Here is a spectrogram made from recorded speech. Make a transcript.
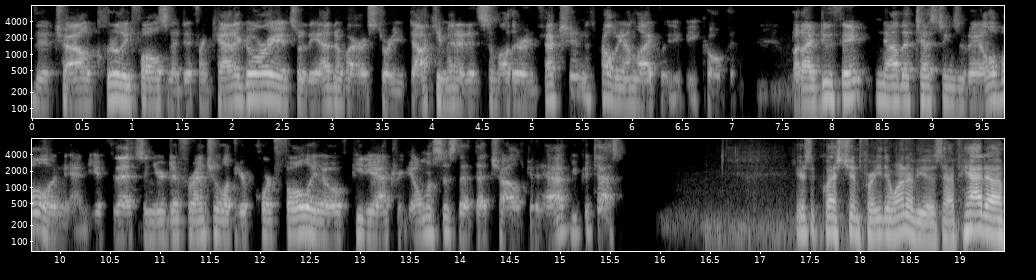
the child clearly falls in a different category, it's sort of the adenovirus story, you've documented it's some other infection, it's probably unlikely to be COVID. But I do think now that testing is available, and, and if that's in your differential of your portfolio of pediatric illnesses that that child could have, you could test. Here's a question for either one of you: I've had a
